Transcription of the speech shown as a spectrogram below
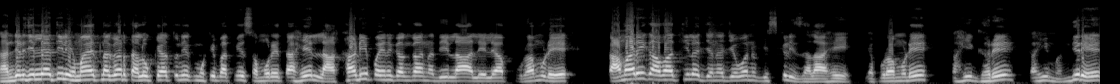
नांदेड जिल्ह्यातील हिमायतनगर तालुक्यातून एक मोठी बातमी समोर येत आहे. लाखाडी पैनगंगा नदीला आलेल्या पुरामुळे कामारी गावातील जनजीवन विस्कळीत झालं आहे. या पुरामुळे काही घरे काही मंदिरे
